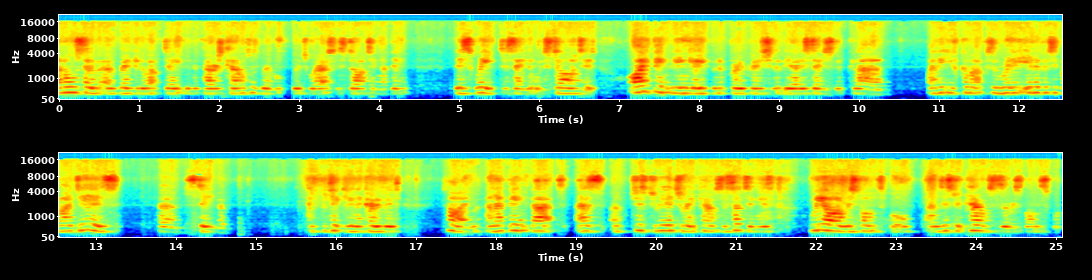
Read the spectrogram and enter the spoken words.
and also a regular update with the parish councils, which we're actually starting, I think, this week to say that we've started. I think the engagement appropriation at the early stages of the plan I think you've come up with some really innovative ideas, um, Stephen, particularly in the COVID time. And I think that, as uh, just to reiterate Councillor Sutton, is we are responsible and district councils are responsible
